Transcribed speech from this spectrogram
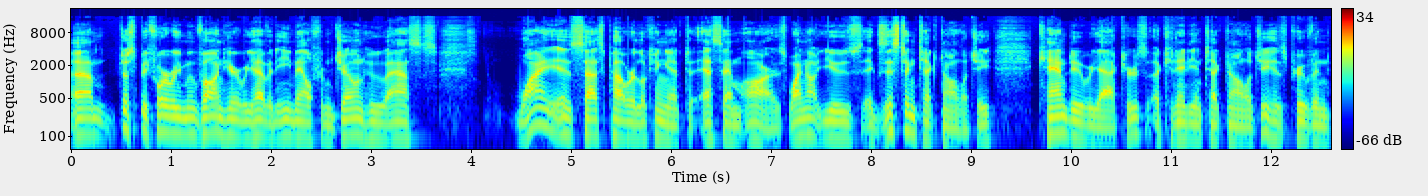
Um, just before we move on here, we have an email from Joan who asks, why is SaskPower looking at SMRs? Why not use existing technology? CANDU reactors, a Canadian technology, has proven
